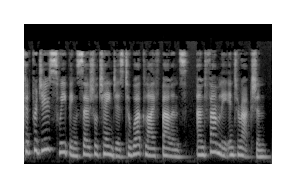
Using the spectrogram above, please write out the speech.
could produce sweeping social changes to work life balance and family interaction.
